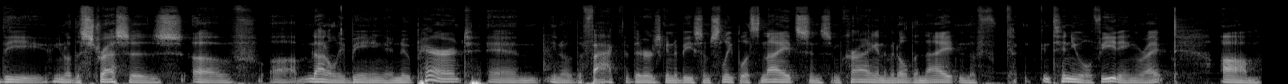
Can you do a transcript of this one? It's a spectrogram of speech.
the you know the stresses of um, not only being a new parent and you know the fact that there's going to be some sleepless nights and some crying in the middle of the night and the f- continual feeding, right? Um,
